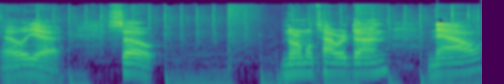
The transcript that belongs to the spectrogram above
Hell yeah. So normal tower done. Now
